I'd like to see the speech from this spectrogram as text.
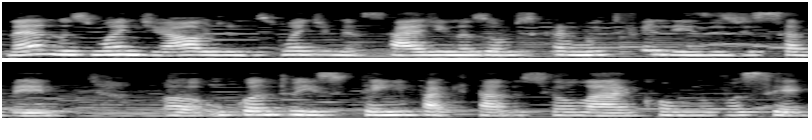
Né? Nos mande áudio, nos mande mensagem, nós vamos ficar muito felizes de saber uh, o quanto isso tem impactado o seu lar, como você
